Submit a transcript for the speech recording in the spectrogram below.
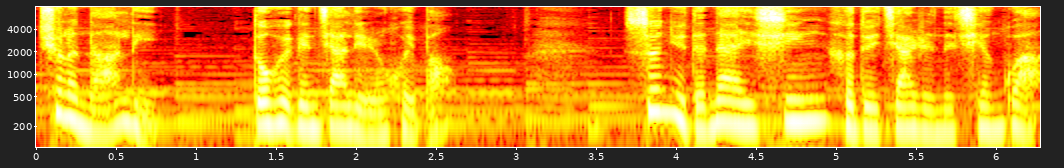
去了哪里，都会跟家里人汇报。孙女的耐心和对家人的牵挂，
